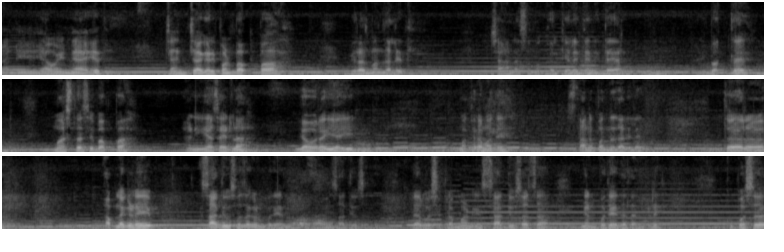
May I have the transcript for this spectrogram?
आणि या वहिन्या आहेत. ज्यांच्या घरी पण बाप्पा विराजमान झालेत. छान असं मकर केलं आहे त्यांनी तयार. आणि बघताय मस्त असे बाप्पा. आणि या साईडला गौराई आई मकरामध्ये स्थानपन्न झालेलं आहे तर आपल्याकडे सात दिवसाचा गणपती आहे ना? सात दिवसाचा. दरवर्षीप्रमाणे सात दिवसाचा गणपती आहे दादांकडे खूप असं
